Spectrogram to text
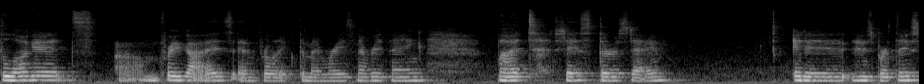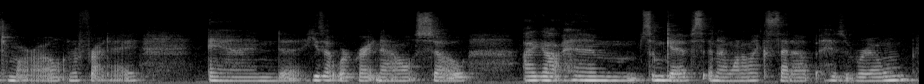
vlog it um, for you guys and for like the memories and everything. But today is Thursday. It is his birthday is tomorrow on a Friday, and he's at work right now. So I got him some gifts, and I want to like set up his room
